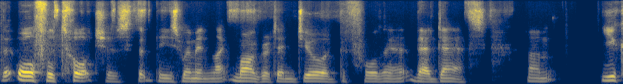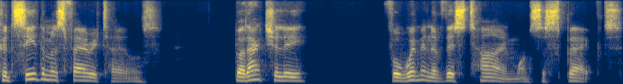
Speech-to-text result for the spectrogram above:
the awful tortures that these women like Margaret endured before their, their deaths. Um, you could see them as fairy tales, but actually for women of this time, one suspects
